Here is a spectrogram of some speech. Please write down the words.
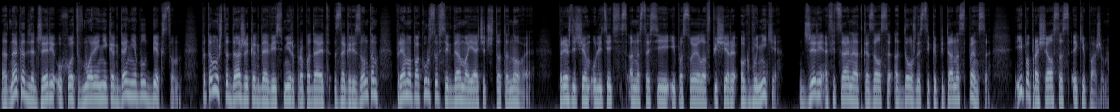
Однако для Джерри уход в море никогда не был бегством, потому что даже когда весь мир пропадает за горизонтом, прямо по курсу всегда маячит что-то новое. Прежде чем улететь с Анастасией и Пасуэла в пещеры Окбуники, Джерри официально отказался от должности капитана Спенса и попрощался с экипажем.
